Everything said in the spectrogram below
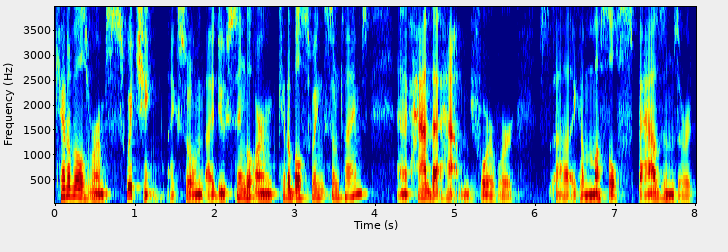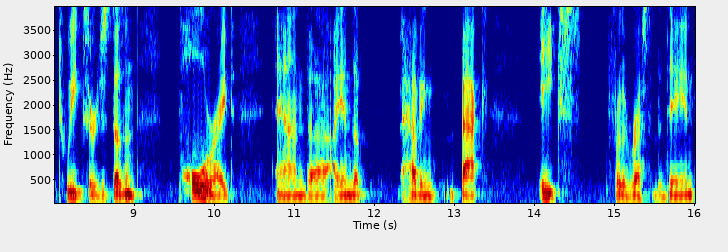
kettlebells where I'm switching. Like so, I'm, do single arm kettlebell swings sometimes, and I've had that happen before where uh, like a muscle spasms or tweaks or just doesn't pull right, and uh, I end up having back aches for the rest of the day. And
